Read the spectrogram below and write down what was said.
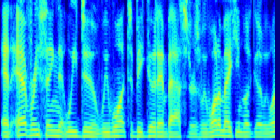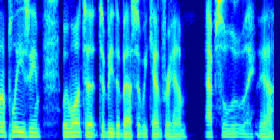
and everything that we do, we want to be good ambassadors. We want to make him look good. We want to please him. We want to to be the best that we can for him. Absolutely. Yeah.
